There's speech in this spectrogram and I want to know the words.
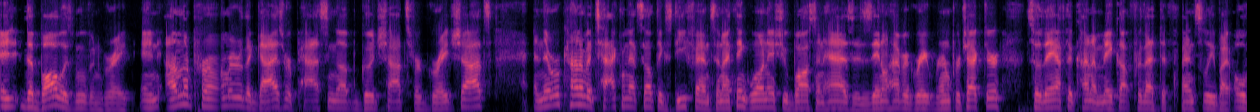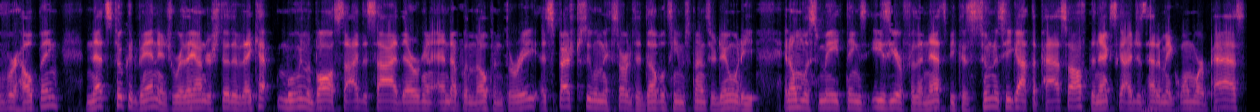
It, the ball was moving great. And on the perimeter, the guys were passing up good shots for great shots. And they were kind of attacking that Celtics defense. And I think one issue Boston has is they don't have a great rim protector. So they have to kind of make up for that defensively by overhelping. Nets took advantage where they understood that if they kept moving the ball side to side, they were going to end up with an open three, especially when they started to double team Spencer Dinwiddie. It almost made things easier for the Nets because as soon as he got the pass off, the next guy just had to make one more pass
